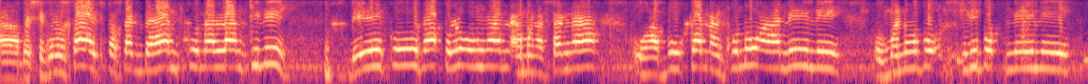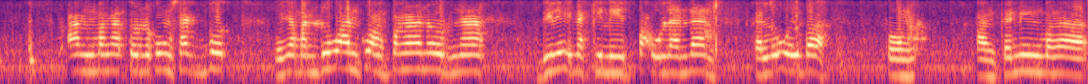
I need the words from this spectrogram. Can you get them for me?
Ah, bersikulo 6, pasagdahan ko na lang kini. Dili ko napulungan ang mga sanga uhabukan ang kunuan nini ug manubo libot nini ang mga tunukong sagbot. Kunya manduan ko ang panganod nga dili na kini paulanan. Kaluoy ba kung ang kaning mga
